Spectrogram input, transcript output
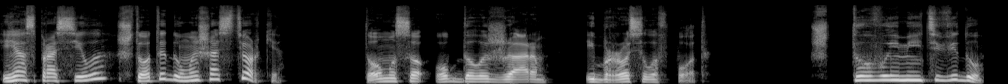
«Я спросила, что ты думаешь о стерке?» Томаса обдала жаром и бросила в пот. «Что вы имеете в виду?»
